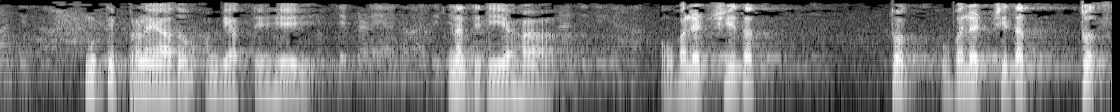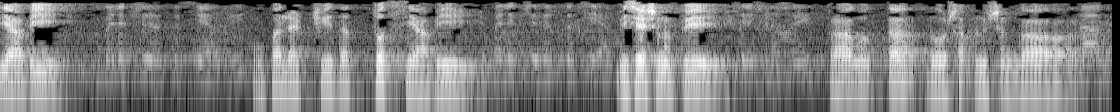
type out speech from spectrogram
ആദ്യ മുക്തിപ്രളയാദോ അവ്യാപ്തേ മുക്തിപ്രളയാദോ ന ദ്വിതീയ അതിദ്വിതീയ ഉപലക്ഷിത ഉപലക്ഷിതത്വസ്യാപി ഉപലക്ഷിതത്വസ്യാപി ഉപലക്ഷിതത്വസ്യാപി ഉപലക്ഷിതത്വസ്യാപി വിശേഷണത്വേ വിശേഷണത്തെ പ്രാഗുക്ത ദോഷ അനുഷംഗ പ്രാഗുപ്തദോഷാനുഷംഗ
